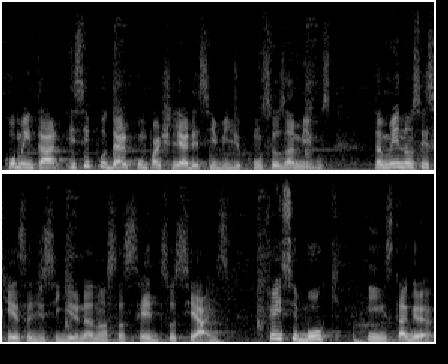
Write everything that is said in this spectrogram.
comentar e se puder compartilhar esse vídeo com seus amigos. Também não se esqueça de seguir nas nossas redes sociais, Facebook e Instagram.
